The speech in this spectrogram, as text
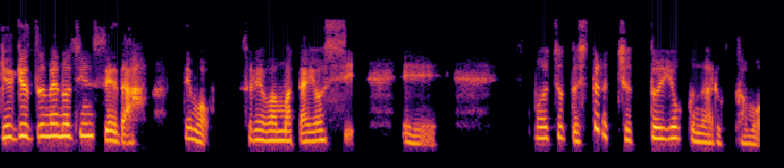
ぎゅぎゅ詰めの人生だ。でも、それはまたよし。えー、もうちょっとしたらちょっと良くなるかもっ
